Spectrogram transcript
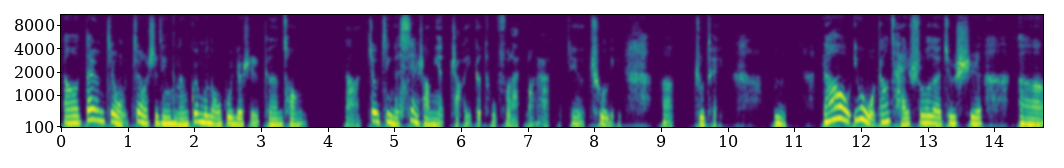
然后，但是这种这种事情，可能规模农户就是可能从啊就近的县上面找一个屠夫来帮他这个处理啊猪腿，嗯，然后因为我刚才说了，就是嗯，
